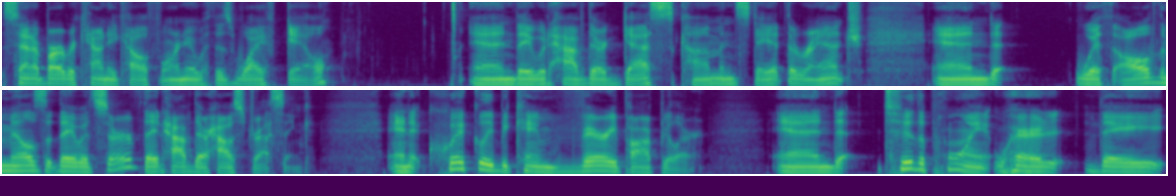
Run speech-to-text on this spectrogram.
Santa Barbara County, California, with his wife, Gail. And they would have their guests come and stay at the ranch. And with all of the meals that they would serve, they'd have their house dressing. And it quickly became very popular. And to the point where they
